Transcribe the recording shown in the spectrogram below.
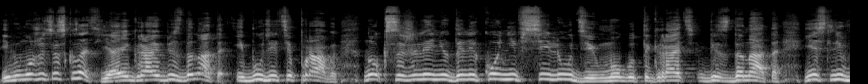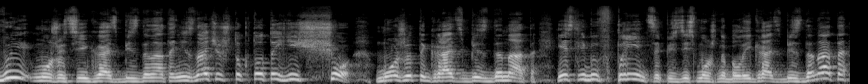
И вы можете сказать, я играю без доната доната, и будете правы. Но, к сожалению, далеко не все люди могут играть без доната. Если вы можете играть без доната, не значит, что кто-то еще может играть без доната. Если бы, в принципе, здесь можно было играть без доната,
